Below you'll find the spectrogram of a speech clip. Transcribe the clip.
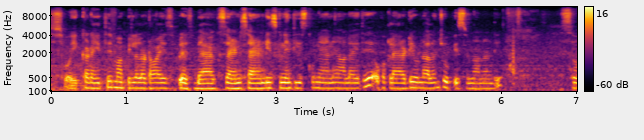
సో ఇక్కడైతే మా పిల్లల టాయ్స్ ప్లస్ బ్యాగ్స్ అండ్ శాండీస్కి నేను తీసుకున్నాయని అలా అయితే ఒక క్లారిటీ ఉండాలని చూపిస్తున్నానండి. సో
